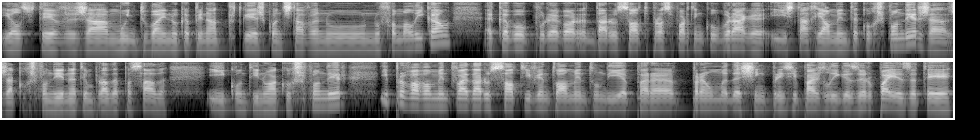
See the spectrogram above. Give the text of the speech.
Ele esteve já muito bem no Campeonato Português quando estava no, no Famalicão, acabou por agora dar o salto para o Sporting Clube Braga e está realmente a corresponder, já, já correspondia na temporada passada e continua a corresponder. E provavelmente vai dar o salto eventualmente um dia para, para uma das cinco principais ligas europeias, até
